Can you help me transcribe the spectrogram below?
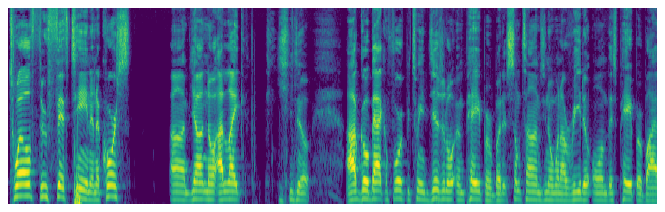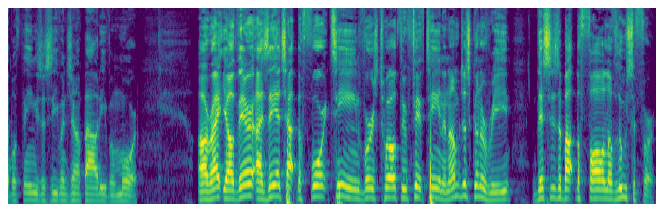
12 through 15. And of course, um, y'all know I like, you know, I'll go back and forth between digital and paper, but it's sometimes, you know, when I read it on this paper Bible, things just even jump out even more. All right, y'all, there, Isaiah chapter 14, verse 12 through 15, and I'm just going to read. This is about the fall of Lucifer.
